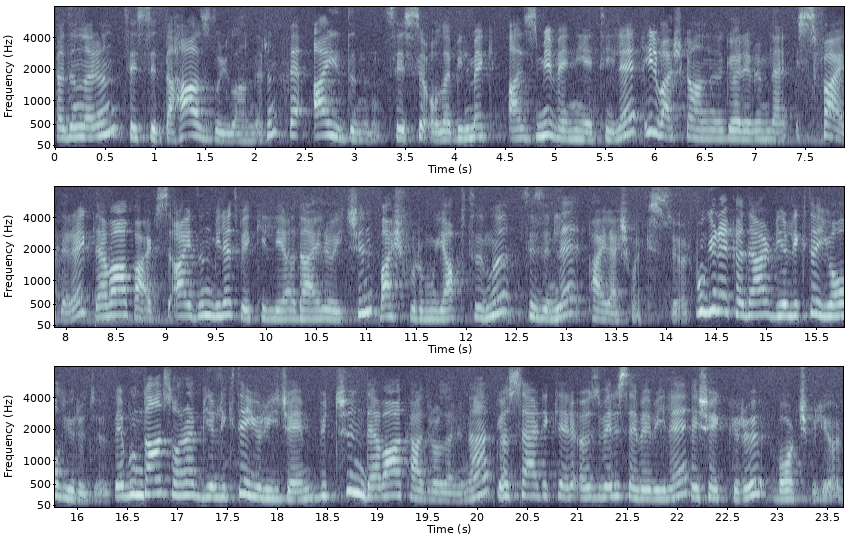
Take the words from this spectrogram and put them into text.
kadınların sesi daha az duyulanların ve Aydın'ın sesi olabilmek azmi ve niyetiyle il başkanlığı görevimden istifa ederek Deva Partisi Aydın milletvekilliği adaylığı için başvurumu yaptığımı sizinle paylaşmak istiyorum. Bugüne kadar birlikte yol yürüdüğüm ve bundan sonra birlikte yürüyeceğim bütün Deva kadrolarına gösterdikleri özveri sebebiyle teşekkürü borç biliyorum.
